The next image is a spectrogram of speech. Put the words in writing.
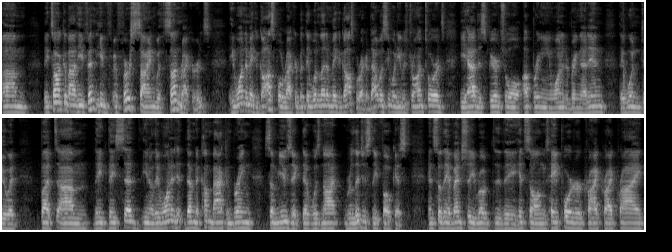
Um, they talk about he fin- he first signed with Sun Records. He wanted to make a gospel record, but they wouldn't let him make a gospel record. That was what he was drawn towards. He had the spiritual upbringing. He wanted to bring that in. They wouldn't do it. But um, they they said you know they wanted them to come back and bring some music that was not religiously focused and so they eventually wrote the, the hit songs Hey Porter, Cry, Cry, Cry,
